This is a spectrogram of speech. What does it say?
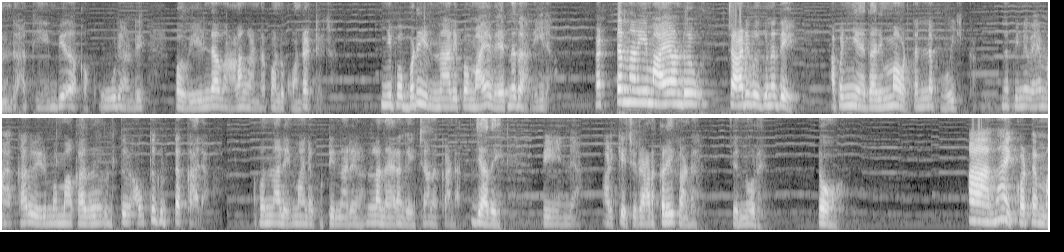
ഉണ്ട്. ആ തിരുമ്പിയതൊക്കെ കൂടിയാണ്ട് ഇപ്പോൾ വീടിന്റെ നാളം കണ്ടപ്പോൾ കൊണ്ട് കൊണ്ടിട്ടിട്ട്. ഇനിയിപ്പോൾ ഇവിടെ ഇരുന്നാൽ മായ മഴ വരുന്നത് അറിയില്ല. പെട്ടെന്നാണ് ഈ മഴ കൊണ്ട് ചാടി വീകുന്നതേ അപ്പം ഇനി ഏതായാലും ഇമ്മ അവിടെ തന്നെ പോയിരിക്കാം. എന്നാൽ പിന്നെ വേ മഴക്കാറ് വരുമ്പോൾ മാക്കാർ എടുത്ത് ഔത്ത് കിട്ടക്കാല അപ്പം എന്നാലേ ഇമ്മാന്റെ കുട്ടി എന്നാലേ ഉള്ള നേരം കഴിച്ചാൽ നിൽക്കണ്ട. ജാതേ പിന്നെ അടുക്കി വെച്ചിട്ട് അടുക്കളയിൽ കണ്ട് ചെന്നൂട്. കേട്ടോ ആ എന്നാ ആയിക്കോട്ടെ അമ്മ.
